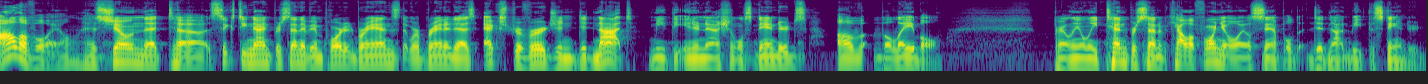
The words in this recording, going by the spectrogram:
olive oil has shown that uh, 69% of imported brands that were branded as extra virgin did not meet the international standards of the label. Apparently, only 10% of California oil sampled did not meet the standard.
